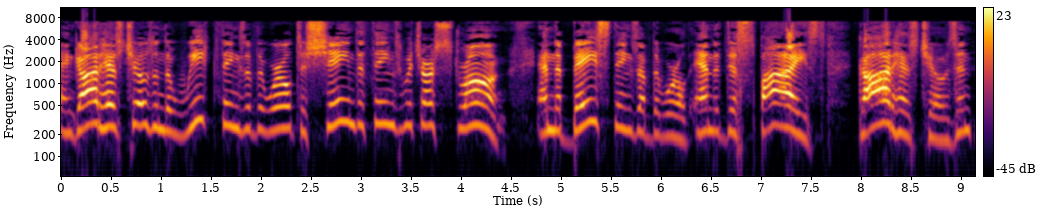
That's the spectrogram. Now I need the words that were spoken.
And God has chosen the weak things of the world to shame the things which are strong, and the base things of the world, and the despised. God has chosen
